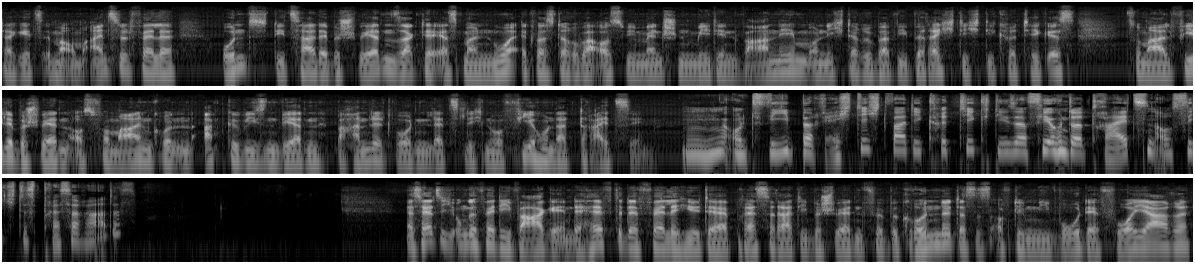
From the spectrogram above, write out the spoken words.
Da geht es immer um Einzelfälle und die Zahl der Beschwerden sagt ja erstmal nur etwas darüber aus, wie Menschen Medien wahrnehmen und nicht darüber, wie berechtigt die Kritik ist. Zumal viele Beschwerden aus formalen Gründen abgewiesen werden, behandelt wurden letztlich nur 413. Mhm. Und wie berechtigt war die Kritik dieser 413 aus Sicht des Presserates? Es hält sich ungefähr die Waage. In der Hälfte der Fälle hielt der Presserat die Beschwerden für begründet. Das ist auf dem Niveau der Vorjahre.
